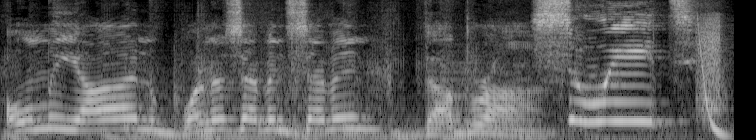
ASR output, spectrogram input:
only on 1077 The Bronc. Sweet!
